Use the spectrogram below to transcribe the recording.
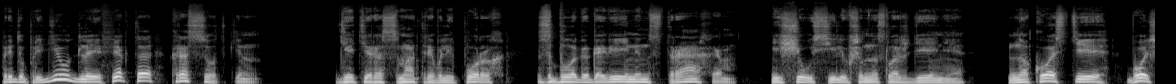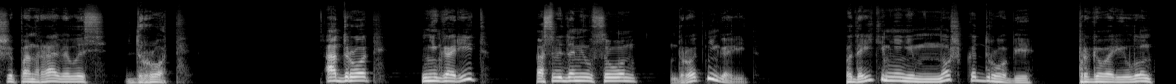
предупредил для эффекта Красоткин. Дети рассматривали порох с благоговейным страхом, еще усилившим наслаждение, но Кости больше понравилась дробь. — А дробь не горит? — осведомился он. — Дробь не горит. — Подарите мне немножко дроби, — проговорил он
